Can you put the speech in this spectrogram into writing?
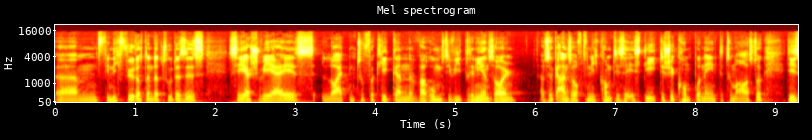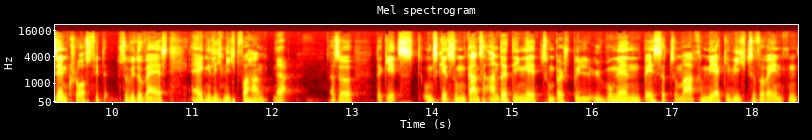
ähm, finde ich, führt auch dann dazu, dass es sehr schwer ist, Leuten zu verklickern, warum sie wie trainieren sollen. Also ganz oft, finde ich, kommt diese ästhetische Komponente zum Ausdruck, die ist ja im CrossFit, so wie du weißt, eigentlich nicht vorhanden. ja. Also da geht's, uns geht es um ganz andere Dinge, zum Beispiel Übungen besser zu machen, mehr Gewicht zu verwenden,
